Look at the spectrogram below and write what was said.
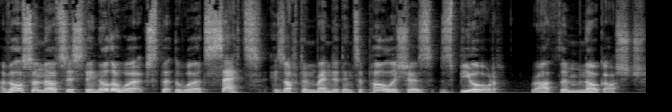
I've also noticed in other works that the word set is often rendered into Polish as zbiór rather than mnogość.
